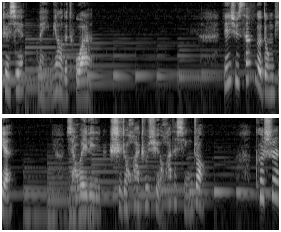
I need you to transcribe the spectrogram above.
这些美妙的图案。连续三个冬天，小威力试着画出雪花的形状，可是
